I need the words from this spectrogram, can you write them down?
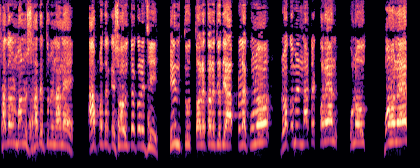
সাধারণ মানুষ হাতে তুলে না নেয়। আপনাদেরকে সহযোগিতা করেছি। কিন্তু তলে তলে যদি আপনারা কোনো রকমের নাটক করেন, কোন মহলের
